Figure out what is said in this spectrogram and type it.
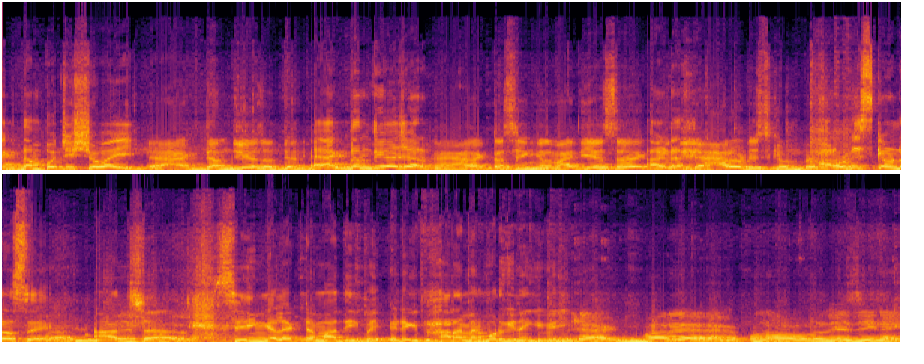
একদম পঁচিশশো ভাই? একদম দুই হাজার দেন। একদম দুই হাজার? হ্যাঁ আরেকটা সিঙ্গেল মাদি আছে। আরও ডিসকাউন্ট পাবে আরও ডিসকাউন্ট আছে? হ্যাঁ। আচ্ছা সিঙ্গেল একটা মাদি। ভাই এটা কি ফার্মের মুরগি নাকি ভাই? একবারে কোনো লেজই নাই।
